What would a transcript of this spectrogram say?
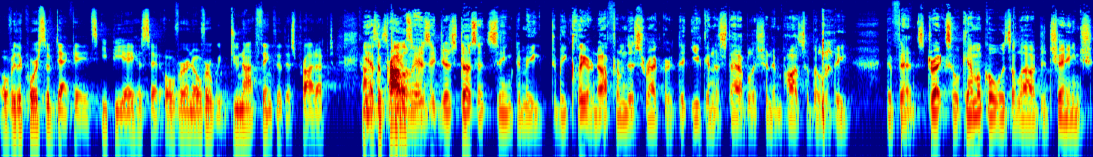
over the course of decades, EPA has said over and over, we do not think that this product Yeah, the problem cancer. is, it just doesn't seem to me to be clear enough from this record that you can establish an impossibility defense. Drexel Chemical was allowed to change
